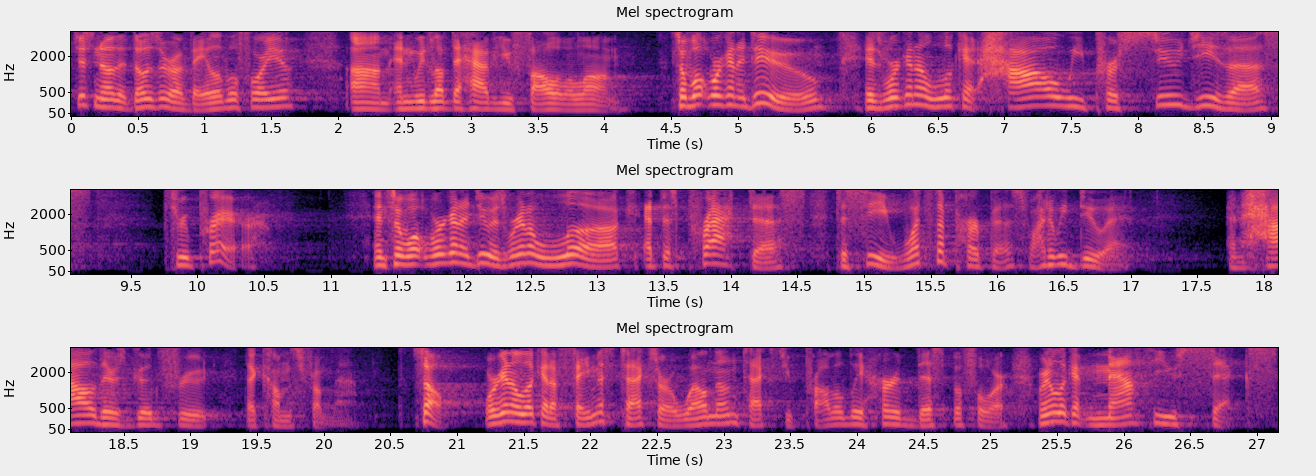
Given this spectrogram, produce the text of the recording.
just know that those are available for you, um, and we'd love to have you follow along. So, what we're going to do is we're going to look at how we pursue Jesus through prayer. And so, what we're going to do is we're going to look at this practice to see what's the purpose, why do we do it, and how there's good fruit that comes from that. So, we're going to look at a famous text or a well known text. You've probably heard this before. We're going to look at Matthew 6.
